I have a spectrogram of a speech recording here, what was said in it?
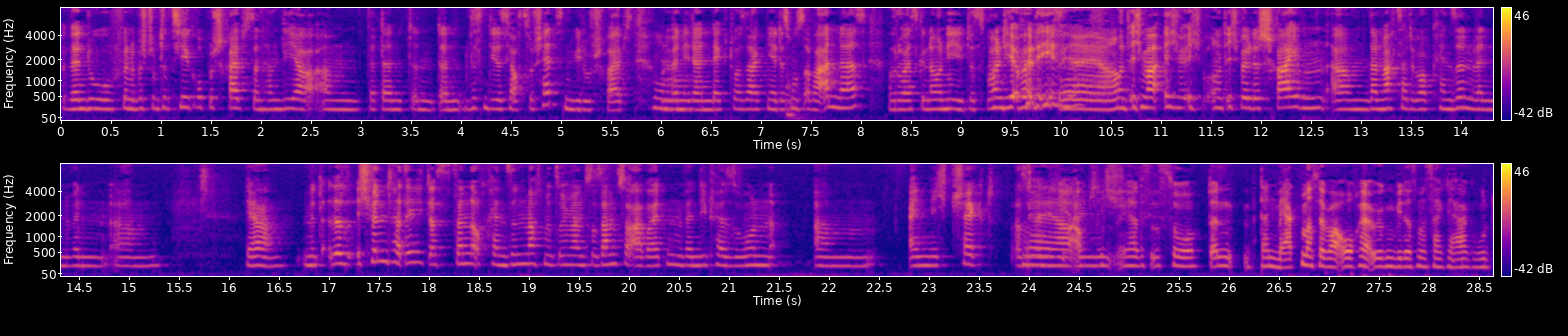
wenn du für eine bestimmte Zielgruppe schreibst, dann haben die ja, ähm, dann, dann, dann wissen die das ja auch zu schätzen, wie du schreibst. Ja. Und wenn dir dein Lektor sagt, nee, das muss aber anders, aber du weißt genau, nee, das wollen die aber lesen. Ja, ja. Und ich ich, ich, und ich will das schreiben, ähm, dann macht es halt überhaupt keinen Sinn, wenn, wenn, ähm, ja, mit, also ich finde tatsächlich, dass es dann auch keinen Sinn macht, mit so jemandem zusammenzuarbeiten, wenn die Person ähm, einen nicht checkt. Also ja, wenn ja, absolut. Nicht ja, das ist so. Dann, dann merkt man es aber auch ja irgendwie, dass man sagt, ja gut,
